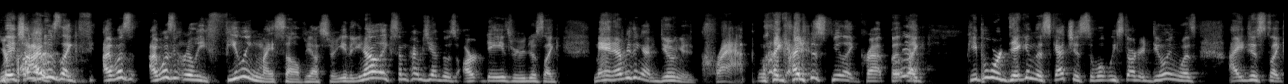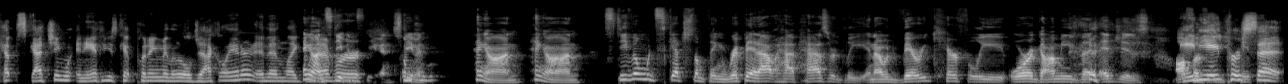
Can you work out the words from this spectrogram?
Which I was like, I was, I wasn't really feeling myself yesterday either. You know, like sometimes you have those art days where you're just like, man, everything I'm doing is crap. Like I just feel like crap. But yeah. like people were digging the sketches. So what we started doing was I just like kept sketching, and Anthony just kept putting them in the little jack o' lantern, and then like hang on whenever steven steven, some steven hang on hang on Steven would sketch something, rip it out haphazardly, and I would very carefully origami the edges. off of each eighty-eight paper. percent.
